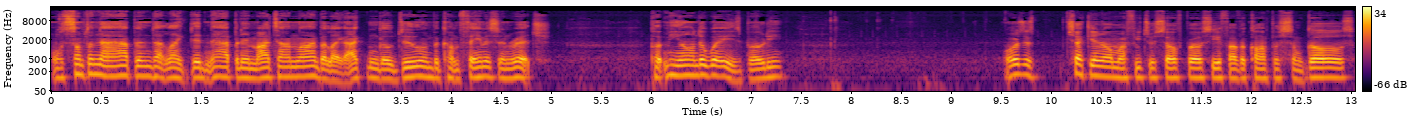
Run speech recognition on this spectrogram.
what's something that happened that like didn't happen in my timeline, but like I can go do and become famous and rich. Put me on the ways, Brody. Or just check in on my future self, bro. See if I've accomplished some goals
